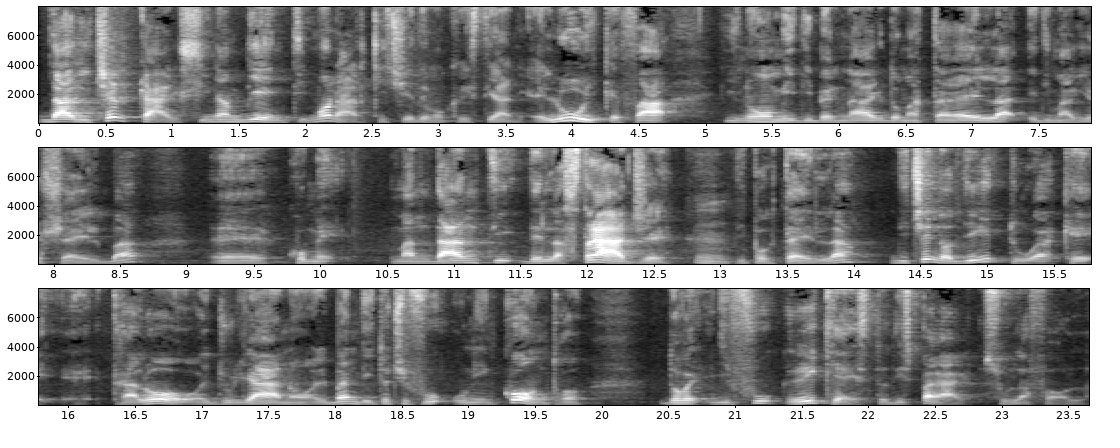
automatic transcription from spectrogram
da ricercarsi in ambienti monarchici e democristiani. È lui che fa i nomi di Bernardo Mattarella e di Mario Scelba eh, come mandanti della strage mm. di Portella, dicendo addirittura che eh, tra loro e Giuliano il bandito ci fu un incontro dove gli fu richiesto di sparare sulla folla.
